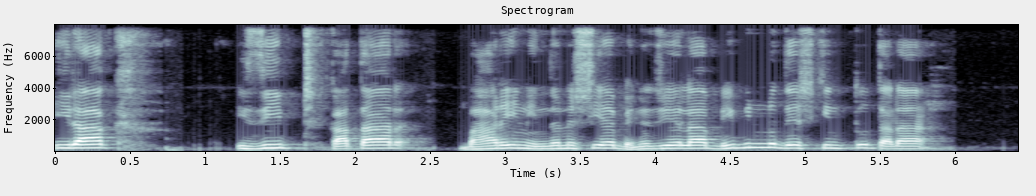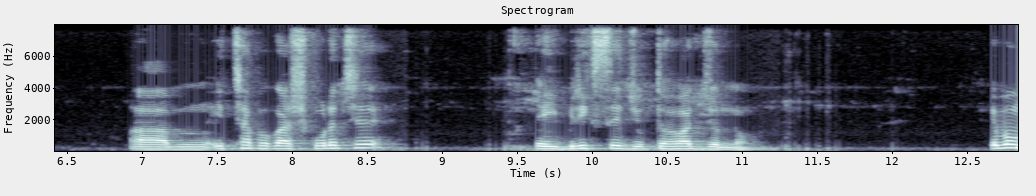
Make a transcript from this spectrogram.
Iraq, Egypt, Qatar, Bahrain, Indonesia, Venezuela বিভিন্ন দেশ কিন্তু তারা ইচ্ছা প্রকাশ করেছে এই ব্রিক্সে যুক্ত হওয়ার জন্য। এবং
